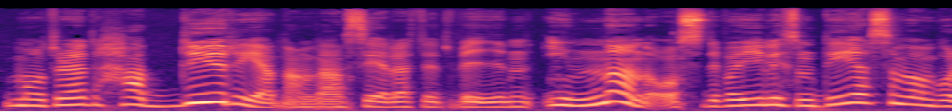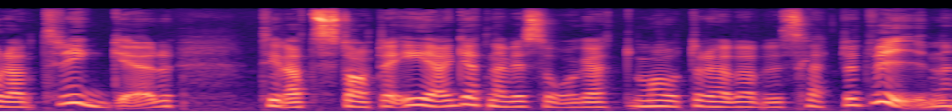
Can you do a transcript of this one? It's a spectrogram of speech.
Motorhead hade ju redan lanserat ett vin innan oss. Det var ju liksom det som var våran trigger till att starta eget när vi såg att Motorhead hade släppt ett vin.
